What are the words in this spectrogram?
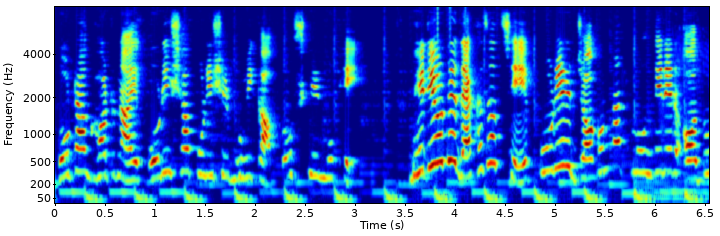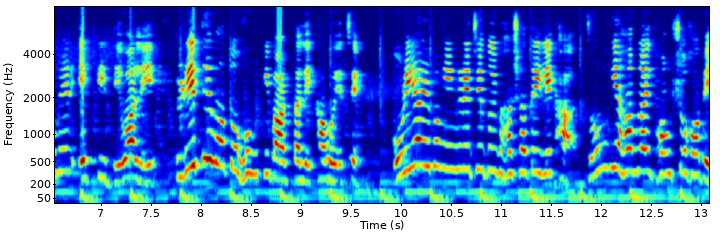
গোটা ঘটনায় ওড়িশা পুলিশের ভূমিকা প্রশ্নের মুখে। ভিডিওতে দেখা যাচ্ছে পুরীর জগন্নাথ মন্দিরের অদূরের একটি দেওয়ালে রীতিমতো হুমকি বার্তা লেখা হয়েছে। ওড়িয়া এবং ইংরেজি দুই ভাষাতেই লেখা, জঙ্গি হামলায় ধ্বংস হবে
